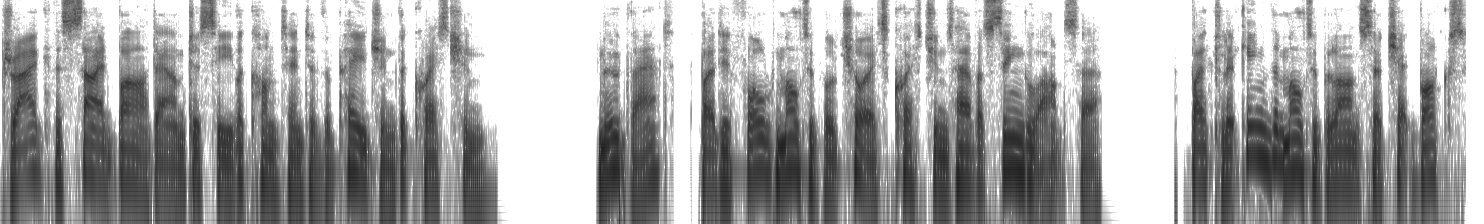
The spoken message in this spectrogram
drag the sidebar down to see the content of the page and the question. Note that, by default multiple choice questions have a single answer. By clicking the multiple answer checkbox,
